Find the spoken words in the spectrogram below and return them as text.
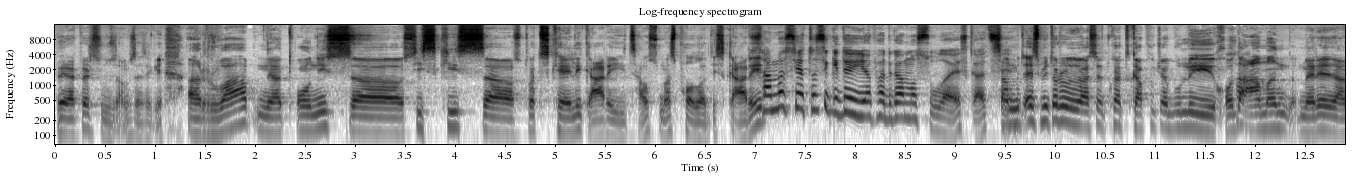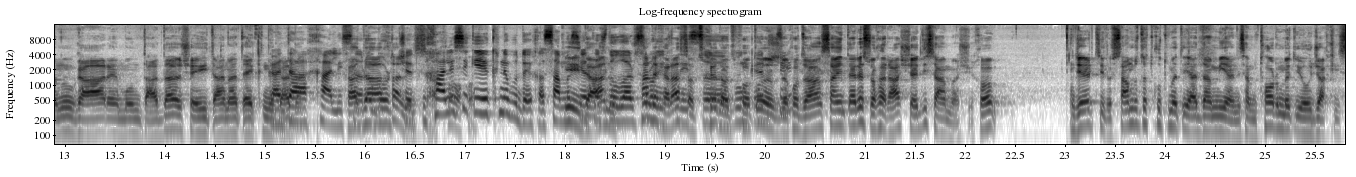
ვერაფერს უზამს, ესე იგი. 8 ტონის სისქის, ასე ვთქვათ, სკელი კარი იცავს მას ფოლადის კარი. 300.000 კიდე იაფად გამოსულა ეს კაცი. ეს მეტყვი რომ ასე ვთქვათ, გაფუჭებული იყო და ამან მე ანუ გაარემონტა და შეიტანა ტექნიკა და გადაახალისა როგორც შეც. ხალისი კი ექნებოდა ეხა 300.000 დოლარს რო ის. ხან ეხა რასაც ხედავთ ფოტოებზე, ხო ძალიან საინტერესო, ხა რა შედის ამაში, ხო? ერთი რომ 75 ადამიანის ამ 12 ოჯახის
